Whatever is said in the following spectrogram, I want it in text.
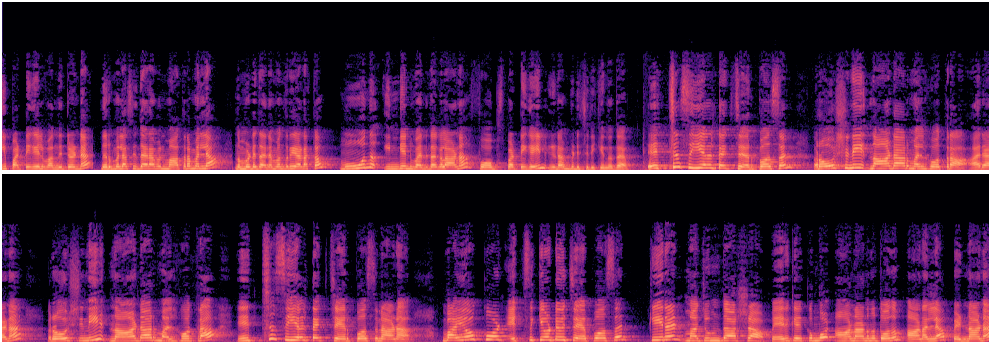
ഈ പട്ടികയിൽ വന്നിട്ടുണ്ട്. നിർമ്മല സീതാരാമൻ മാത്രമല്ല നമ്മുടെ ധനമന്ത്രി അടക്കം മൂന്ന് ഇന്ത്യൻ വനിതകളാണ് ഫോബ്സ് പട്ടികയിൽ ഇടം പിടിച്ചിരിക്കുന്നത്. H C L tech chairperson Roshni Nadar Malhotra ആരാണ്? Roshni Nadar Malhotra H C L tech chairperson ആണ്. Biocon executive chairperson Kiran Mazumdar Shaw. പേര് കേൾക്കുമ്പോൾ ആണാണെന്ന് തോന്നും. ആണല്ല പെണ്ണാണ്.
